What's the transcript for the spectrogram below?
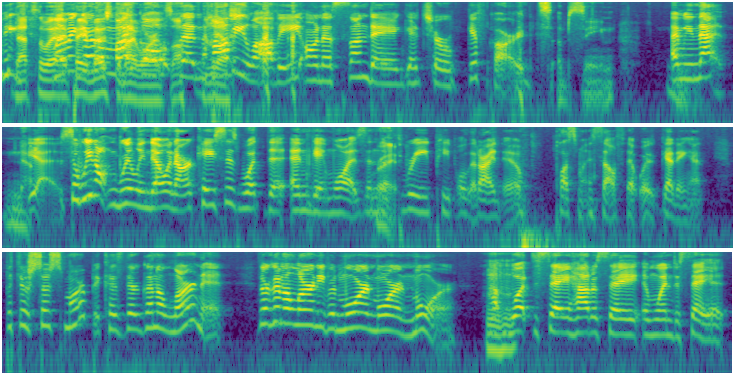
mean, That's the way I me pay to most of my Michael's warrants off. and Yes. Hobby Lobby on a Sunday and get your gift card. It's obscene. I mean that. No. Yeah. So we don't really know in our cases what the end game was, and the three people that I knew plus myself that were getting it. But they're so smart because they're going to learn it. They're going to learn even more and more and more Mm-hmm. what to say, how to say, and when to say it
